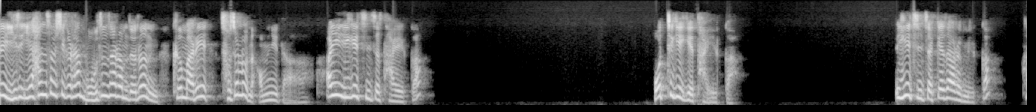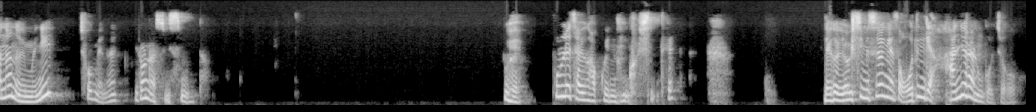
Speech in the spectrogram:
이한 소식을 한 모든 사람들은 그 말이 저절로 나옵니다. 아니, 이게 진짜 다일까? 어떻게 이게 다일까? 이게 진짜 깨달음일까? 하는 의문이 처음에는 일어날 수 있습니다. 왜? 본래 자기가 갖고 있는 것인데 내가 열심히 수행해서 얻은 게 아니라는 거죠.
